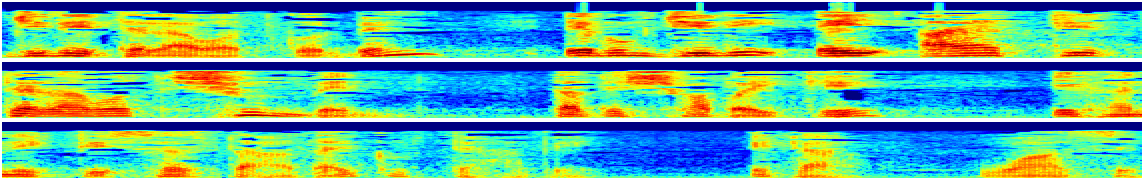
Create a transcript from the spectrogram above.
যিনি তেলাওয়াত করবেন এবং যিনি এই আয়াতটির তেলাওয়াত শুনবেন তাদের সবাইকে এখানে একটি সাজদা আদায় করতে হবে। এটা ওয়াজিব।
